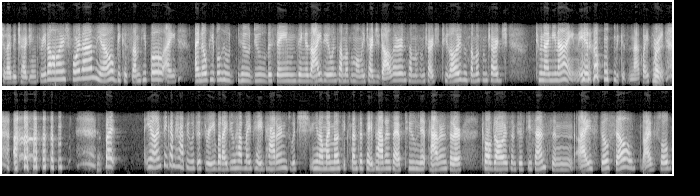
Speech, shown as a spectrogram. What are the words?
should I be charging three dollars for them? You know, because some people I I know people who who do the same thing as I do, and some of them only charge a dollar, and some of them charge two dollars, and some of them charge two ninety nine. You know, because it's not quite three. Right. Um, but you know, I think I'm happy with the three, but I do have my paid patterns, which you know, my most expensive paid patterns. I have two knit patterns that are twelve dollars and fifty cents, and I still sell. I've sold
